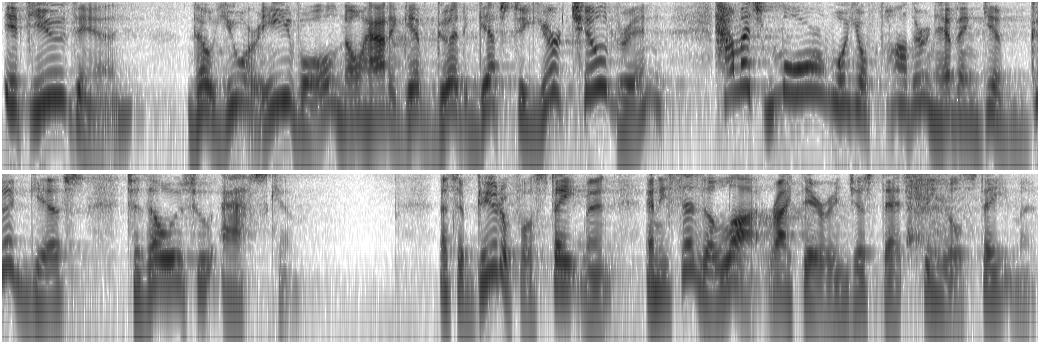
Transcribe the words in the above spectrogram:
If you then, though you are evil, know how to give good gifts to your children, how much more will your Father in heaven give good gifts to those who ask him? That's a beautiful statement, and he says a lot right there in just that single statement.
